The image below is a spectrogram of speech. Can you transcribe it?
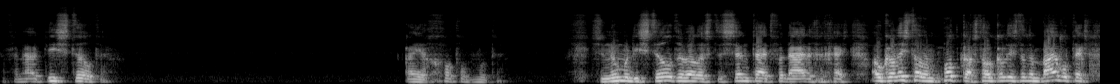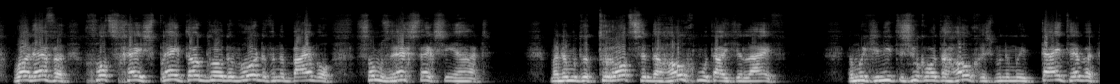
En vanuit die stilte kan je God ontmoeten. Ze noemen die stilte wel eens de zendtijd voor de Heilige Geest. Ook al is dat een podcast, ook al is dat een Bijbeltekst, whatever. Gods Geest spreekt ook door de woorden van de Bijbel, soms rechtstreeks in je hart. Maar dan moet de trots en de hoogmoed uit je lijf. Dan moet je niet te zoeken wat er hoog is, maar dan moet je tijd hebben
